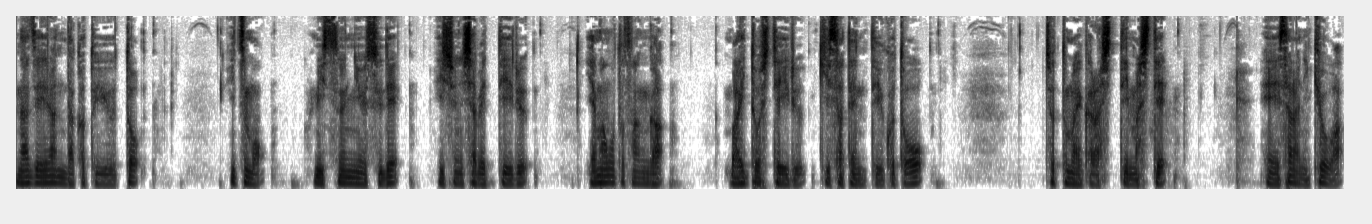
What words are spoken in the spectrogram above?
なぜ選んだかというと、いつもリッスンニュースで一緒に喋っている山本さんがバイトしている喫茶店ということをちょっと前から知っていまして、えーさらに今日は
